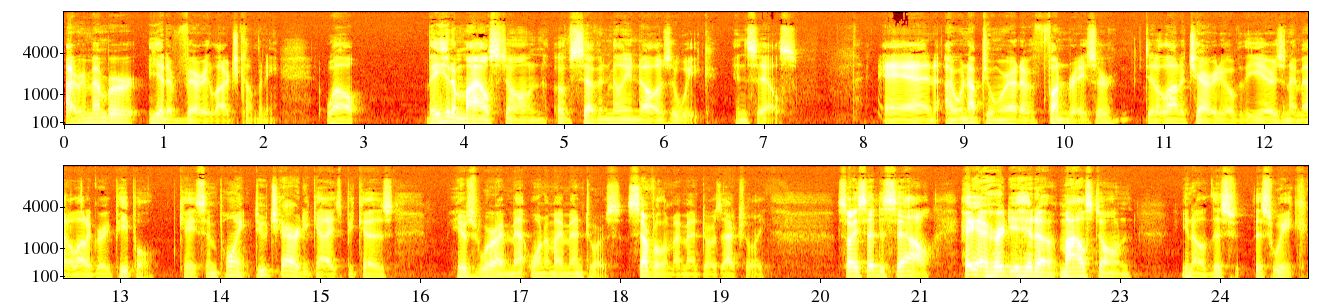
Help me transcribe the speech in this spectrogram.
I remember he had a very large company. Well, they hit a milestone of $7 million a week in sales. And I went up to him. We are at a fundraiser, did a lot of charity over the years, and I met a lot of great people. Case in point, do charity, guys, because here's where I met one of my mentors, several of my mentors, actually. So I said to Sal, Hey, I heard you hit a milestone, you know, this, this week.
